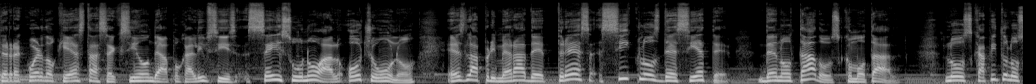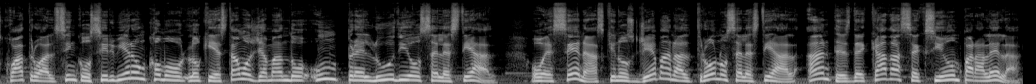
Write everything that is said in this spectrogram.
Te recuerdo que esta sección de Apocalipsis 6.1 al 8.1 es la primera de tres ciclos de siete, denotados como tal. Los capítulos 4 al 5 sirvieron como lo que estamos llamando un preludio celestial, o escenas que nos llevan al trono celestial antes de cada sección paralela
